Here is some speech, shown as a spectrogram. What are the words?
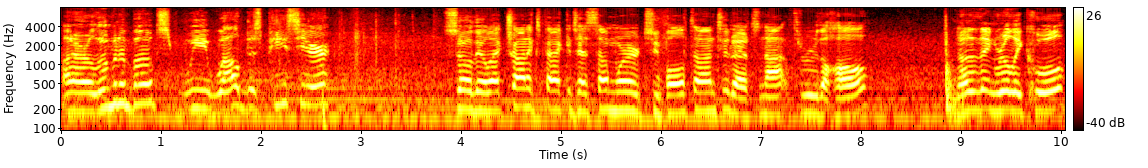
on our aluminum boats, we weld this piece here so the electronics package has somewhere to bolt onto that's not through the hull. Another thing really cool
